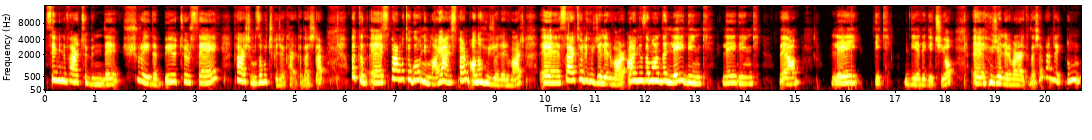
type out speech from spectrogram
seminifer tübünde şurayı da büyütürsek karşımıza bu çıkacak arkadaşlar. Bakın e, spermatogoniumlar yani sperm ana hücreleri var. E, sertoli hücreleri var. Aynı zamanda Leydig, Leydig veya Leydig diye de geçiyor. E, hücreleri var arkadaşlar. Bence bunu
